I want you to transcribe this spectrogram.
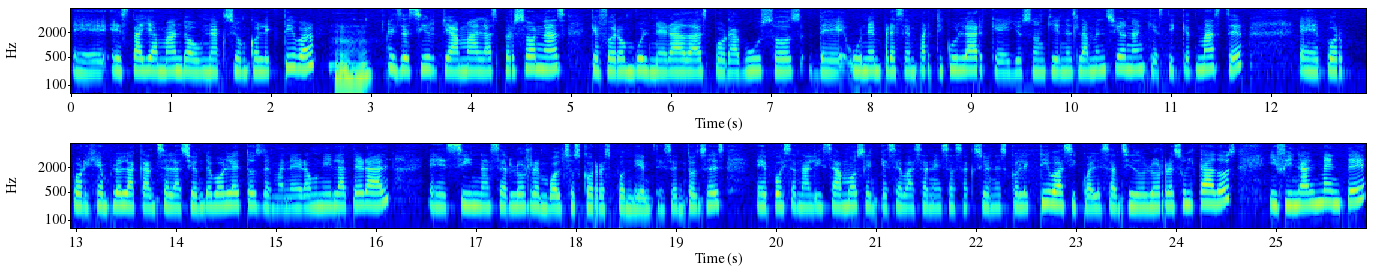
eh, está llamando a una acción colectiva, es decir, llama a las personas que fueron vulneradas por abusos de una empresa en particular, que ellos son quienes la mencionan, que es Ticketmaster, eh, por por ejemplo, la cancelación de boletos de manera unilateral eh, sin hacer los reembolsos correspondientes. Entonces, eh, pues analizamos en qué se basan esas acciones colectivas y cuáles han sido los resultados y finalmente,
